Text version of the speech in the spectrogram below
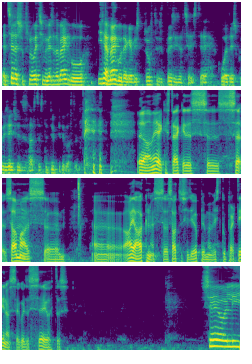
et selles suhtes me võtsime ka seda mängu, ise mängu tegemist suhteliselt tõsiselt selliste kuueteist kuni seitsmeteist aastaste tüüpide kohta Ameerikast rääkides samas äh, äh, ajaaknas sa sattusid ju õppima vist Cupertinosse, kuidas see juhtus? See oli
